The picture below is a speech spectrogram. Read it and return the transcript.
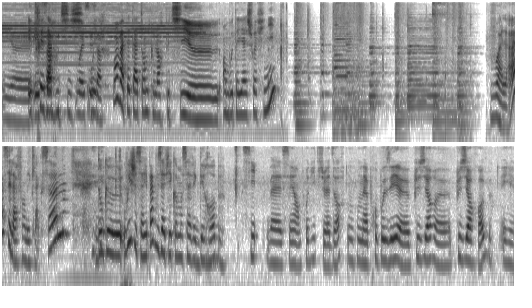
Et, euh, très abouti. Ouais, c'est ça. on va peut-être attendre que leur petit euh, embouteillage soit fini. Voilà, c'est la fin des klaxons. Donc euh, oui, je ne savais pas que vous aviez commencé avec des robes. Si, bah, c'est un produit que j'adore. Donc on a proposé euh, plusieurs, euh, plusieurs robes et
